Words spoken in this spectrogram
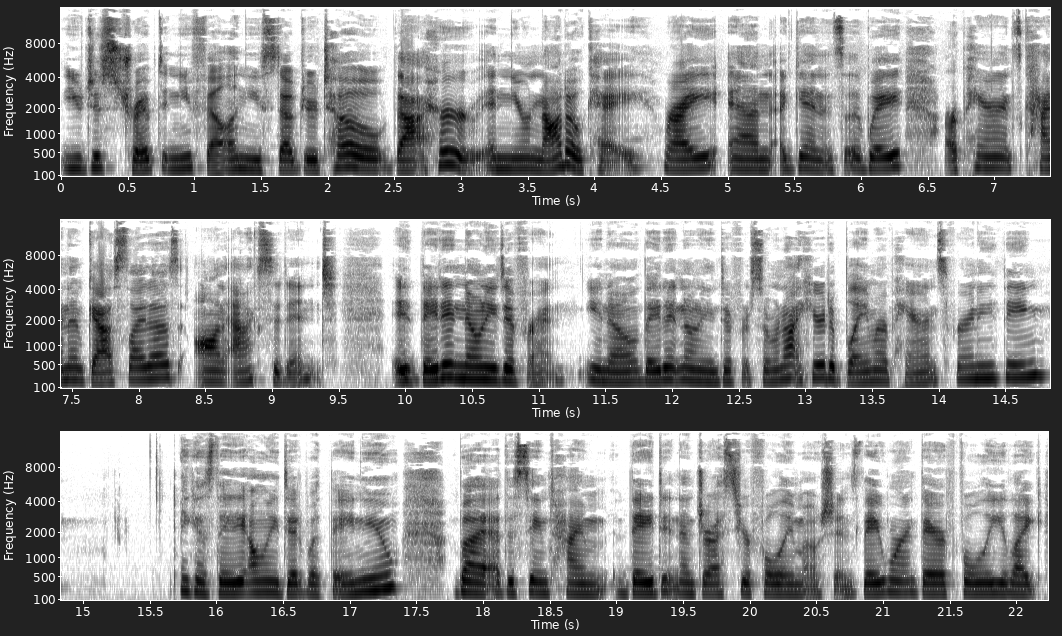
you just tripped and you fell and you stubbed your toe, that hurt and you're not okay, right? And again, it's a way our parents kind of gaslight us on accident. It, they didn't know any different, you know, they didn't know any different. So we're not here to blame our parents for anything because they only did what they knew but at the same time they didn't address your full emotions. They weren't there fully like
